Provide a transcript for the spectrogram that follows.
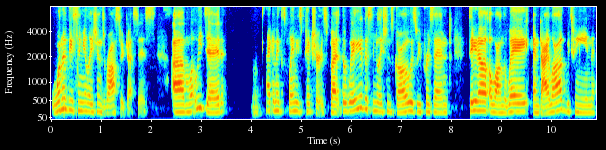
one of these simulations, roster justice. Um, what we did, I can explain these pictures, but the way the simulations go is we present data along the way and dialogue between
